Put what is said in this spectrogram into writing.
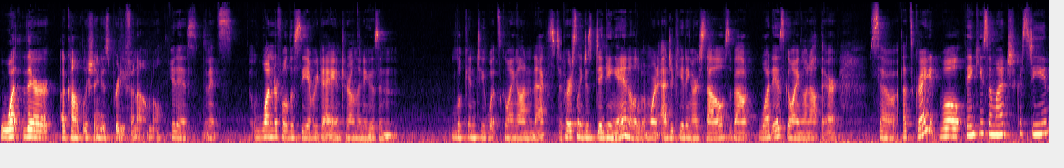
what they're accomplishing is pretty phenomenal. It is. And it's wonderful to see every day and turn on the news and look into what's going on next. Personally, just digging in a little bit more and educating ourselves about what is going on out there. So that's great. Well, thank you so much, Christine.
